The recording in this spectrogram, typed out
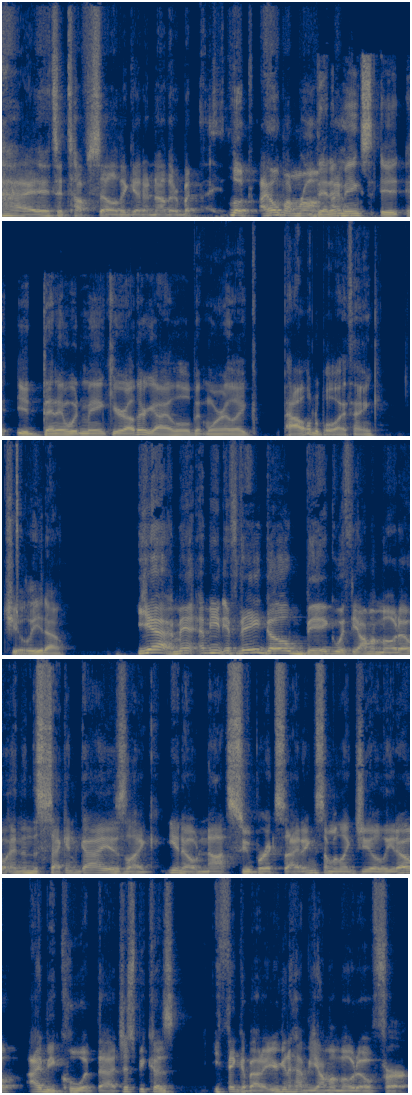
ah, it's a tough sell to get another. But look, I hope I'm wrong. Then it I, makes it, it, then it would make your other guy a little bit more like palatable, I think. Giolito. Yeah, man. I mean, if they go big with Yamamoto and then the second guy is like, you know, not super exciting, someone like Giolito, I'd be cool with that just because you think about it, you're going to have Yamamoto for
